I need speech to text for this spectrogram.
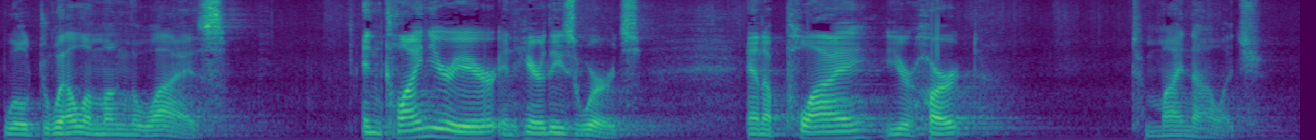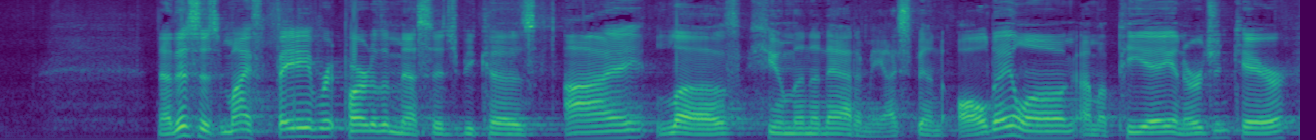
will dwell among the wise. Incline your ear and hear these words and apply your heart to my knowledge. Now, this is my favorite part of the message because I love human anatomy. I spend all day long, I'm a PA in urgent care.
